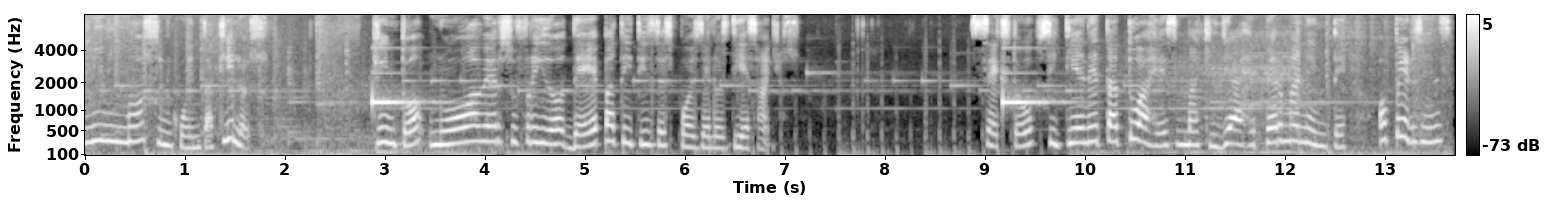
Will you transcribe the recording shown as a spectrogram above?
mínimo 50 kilos. Quinto, no haber sufrido de hepatitis después de los 10 años. Sexto, si tiene tatuajes, maquillaje permanente o piercings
